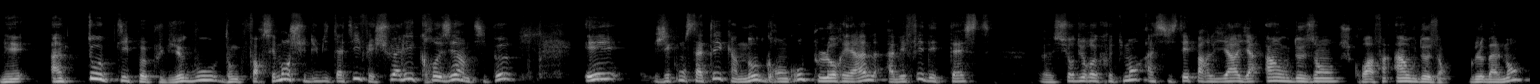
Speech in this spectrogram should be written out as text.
mais un tout petit peu plus vieux que vous, donc forcément, je suis dubitatif et je suis allé creuser un petit peu et j'ai constaté qu'un autre grand groupe, L'Oréal, avait fait des tests sur du recrutement assisté par l'IA il y a un ou deux ans, je crois, enfin un ou deux ans globalement,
